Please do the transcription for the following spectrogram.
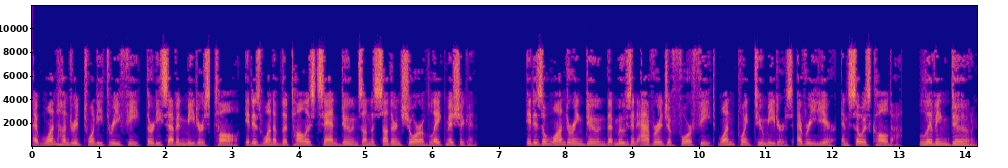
At 123 feet 37 meters tall, it is one of the tallest sand dunes on the southern shore of Lake Michigan. It is a wandering dune that moves an average of 4 feet meters every year, and so is called a «living dune».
